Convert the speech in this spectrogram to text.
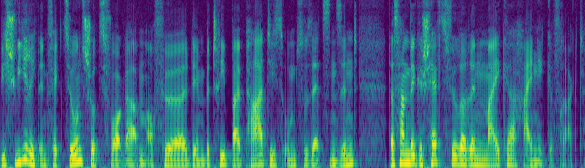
Wie schwierig Infektionsschutzvorgaben auch für den Betrieb bei Partys umzusetzen sind, das haben wir Geschäftsführerin Maike Heinig gefragt.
